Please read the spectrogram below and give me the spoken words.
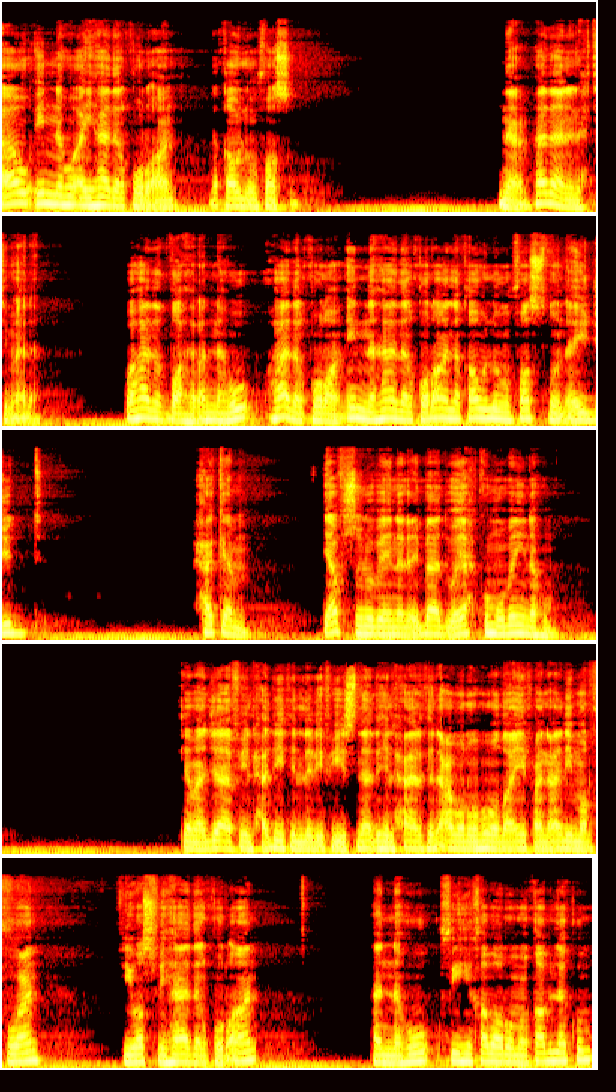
أو إنه أي هذا القرآن. لقول فصل. نعم هذان الاحتمالان. وهذا الظاهر أنه هذا القرآن. إن هذا القرآن لقول فصل أي جد حكم يفصل بين العباد ويحكم بينهم. كما جاء في الحديث الذي في إسناده الحارث الأعور وهو ضعيف عن علي مرفوعا في وصف هذا القرآن أنه فيه خبر من قبلكم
